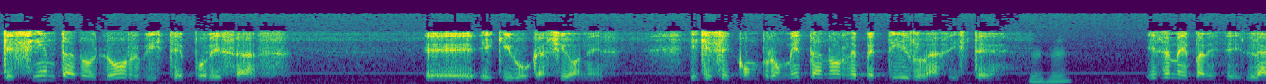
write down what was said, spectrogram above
que sienta dolor, viste, por esas eh, equivocaciones y que se comprometa a no repetirlas, viste. Esa me parece, la,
